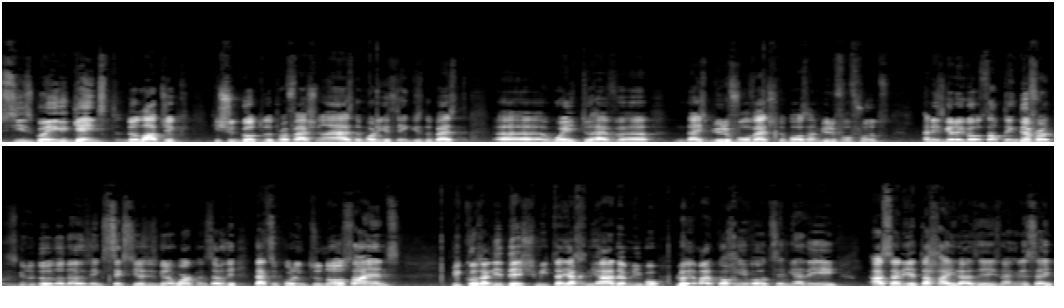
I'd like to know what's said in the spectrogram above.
see, he's going against the logic. He should go to the professional. I asked them, what do you think is the best uh, uh, way to have uh, nice, beautiful vegetables and beautiful fruits? and he's going to go something different. He's going to do another thing. Six years he's going to work, and seventy. That's according to no science. because על ידי שמיטה יכניע האדם ליבו. לא יאמר כוחי ועוצם ידי, עשה לי את החיל הזה. He's not going to say,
